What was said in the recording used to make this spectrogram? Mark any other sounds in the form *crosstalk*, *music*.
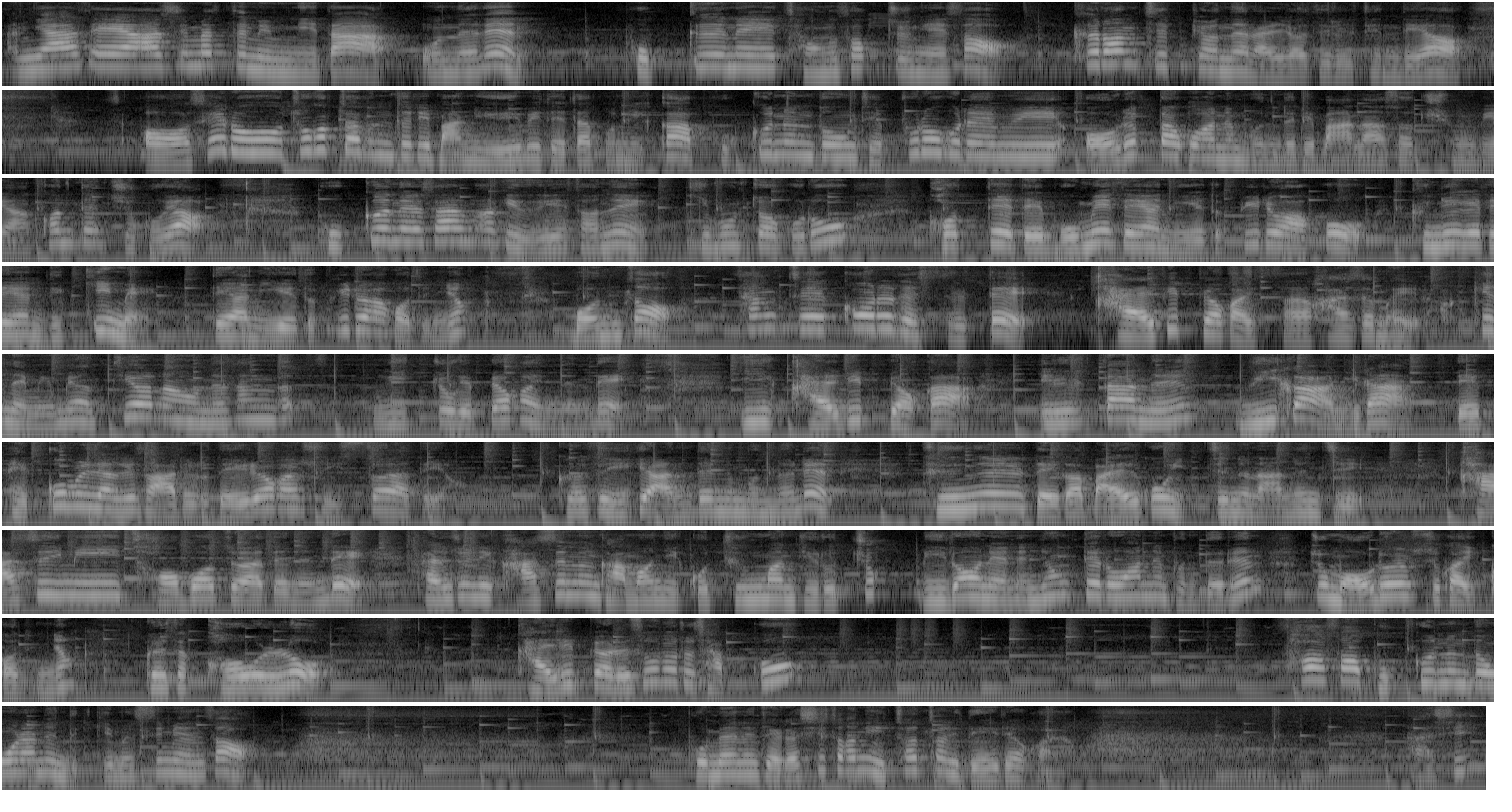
안녕하세요. 시마뜸입니다. 오늘은 복근의 정석 중에서 크런치 편을 알려드릴 텐데요. 어, 새로 초급자분들이 많이 유입이 되다 보니까 복근 운동 제 프로그램이 어렵다고 하는 분들이 많아서 준비한 컨텐츠고요. 복근을 사용하기 위해서는 기본적으로 겉에 내 몸에 대한 이해도 필요하고 근육에 대한 느낌에 대한 이해도 필요하거든요. 먼저 상체 컬을 했을 때 갈비뼈가 있어요. 가슴을 이렇게 내밀면 튀어나오는 상단 위쪽에 뼈가 있는데 이 갈비뼈가 일단은 위가 아니라 내 배꼽을 향해서 아래로 내려갈 수 있어야 돼요. 그래서 이게 안 되는 분들은 등을 내가 말고 있지는 않은지 가슴이 접어줘야 되는데 단순히 가슴은 가만히 있고 등만 뒤로 쭉 밀어내는 형태로 하는 분들은 좀 어려울 수가 있거든요. 그래서 거울로 갈비뼈를 손으로 잡고 서서 복근 운동을 하는 느낌을 쓰면서 보면은 제가 시선이 천천히 내려가요. 다시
